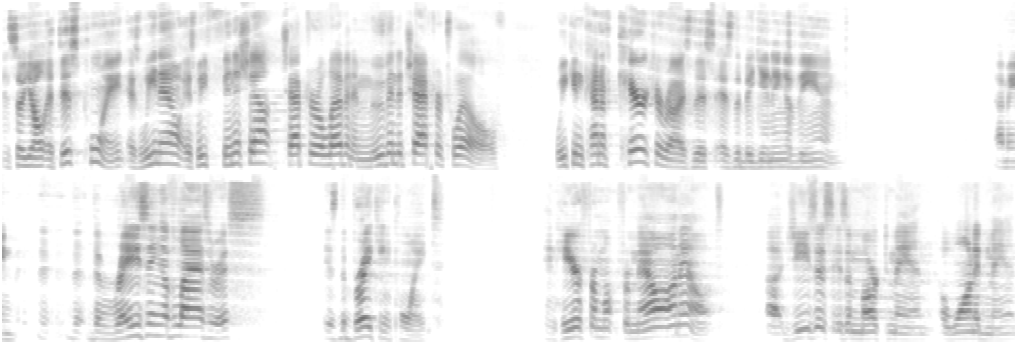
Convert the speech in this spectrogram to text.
And so, y'all, at this point, as we now, as we finish out chapter 11 and move into chapter 12, we can kind of characterize this as the beginning of the end. I mean, the, the raising of Lazarus is the breaking point. And here from, from now on out, uh, Jesus is a marked man, a wanted man.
